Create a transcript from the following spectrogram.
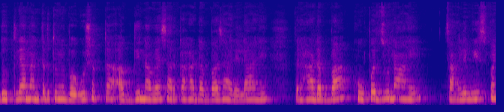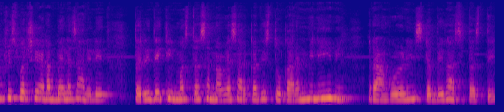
धुतल्यानंतर तुम्ही बघू शकता अगदी नव्यासारखा हा डब्बा झालेला आहे. तर हा डब्बा खूपच जुना आहे. चांगले वीस पंचवीस वर्ष या डब्याला झालेले आहेत. तरी देखील मस्त असा नव्यासारखा दिसतो कारण मी नेहमी रांगोळीनेच डबे घासत असते.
